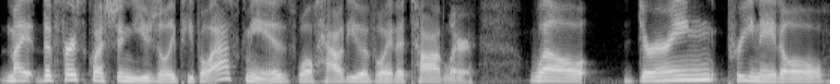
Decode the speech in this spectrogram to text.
my the first question usually people ask me is, well, how do you avoid a toddler? Well, during prenatal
